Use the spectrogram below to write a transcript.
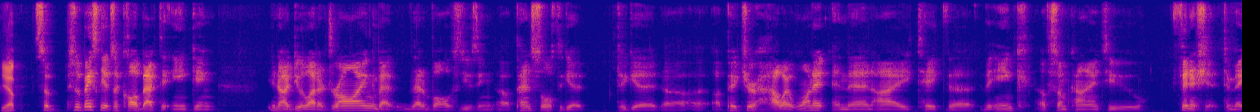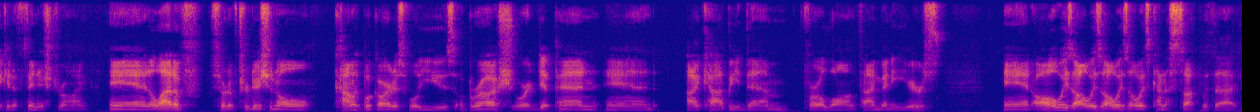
Yep. So so basically, it's a callback to inking. You know, I do a lot of drawing that that involves using uh, pencils to get to get uh, a picture how I want it, and then I take the the ink of some kind to finish it to make it a finished drawing. And a lot of sort of traditional comic book artists will use a brush or a dip pen, and I copied them for a long time, many years, and always, always, always, always kind of sucked with that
